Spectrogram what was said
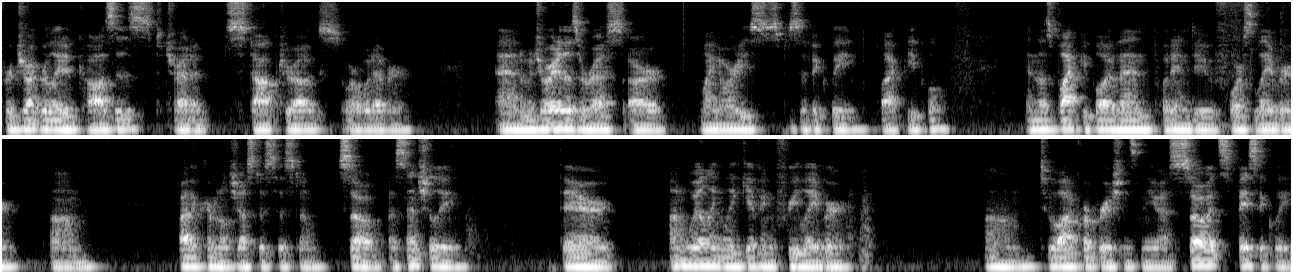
for drug related causes to try to stop drugs or whatever. And a majority of those arrests are minorities, specifically black people. And those black people are then put into forced labor um, by the criminal justice system. So essentially, they're unwillingly giving free labor to a lot of corporations in the US. So it's basically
